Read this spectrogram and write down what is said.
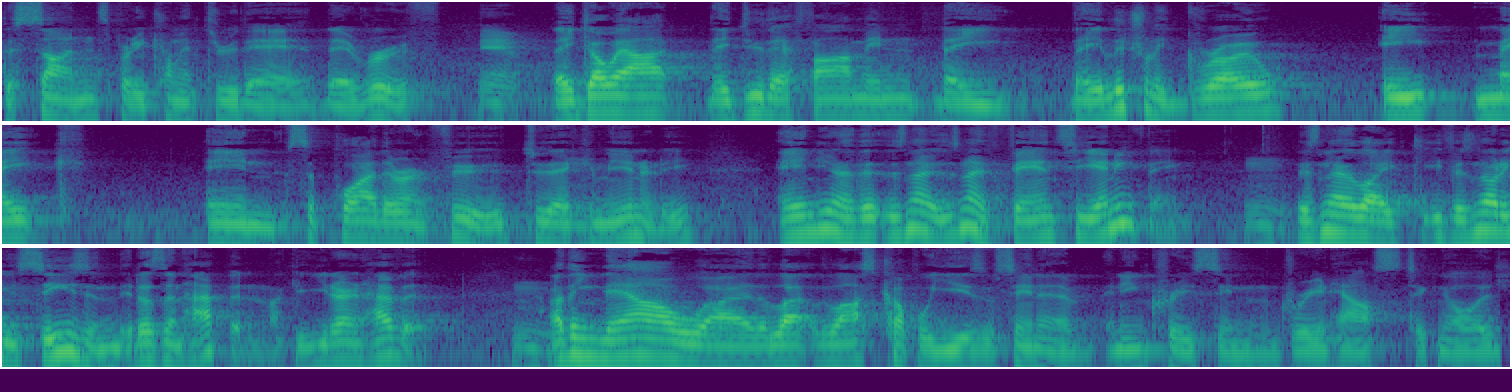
the sun's probably coming through their, their roof. Yeah. They go out, they do their farming, they they literally grow, eat, make, and supply their own food to their community. And you know, there's no there's no fancy anything. There's no like if it's not in season, it doesn't happen. Like you don't have it. I think now uh, the, la- the last couple of years we've seen a, an increase in greenhouse technology.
